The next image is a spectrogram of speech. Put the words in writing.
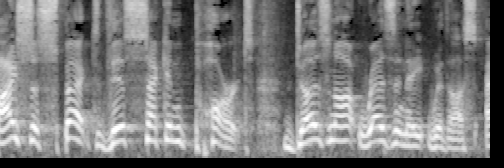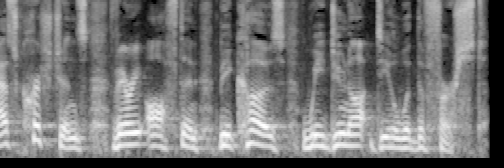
I suspect this second part does not resonate with us as Christians very often because we do not deal with the first.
